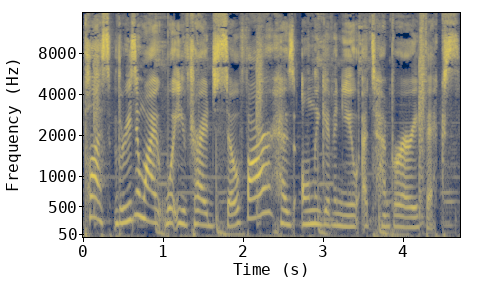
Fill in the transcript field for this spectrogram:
Plus, the reason why what you've tried so far has only given you a temporary fix.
